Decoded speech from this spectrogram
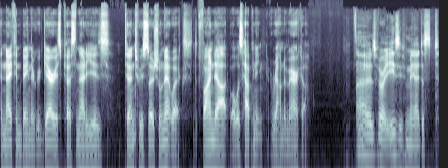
and Nathan, being the gregarious person that he is, turned to his social networks to find out what was happening around America. Uh, it was very easy for me. I just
